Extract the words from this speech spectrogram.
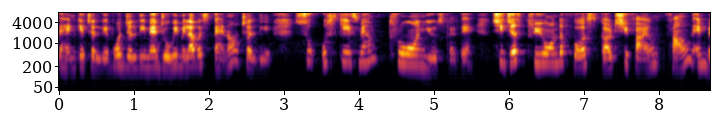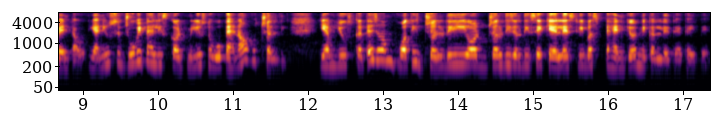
पहन के चल दिए बहुत जल्दी मैं जो भी मिला बस पहना और चल दिए। सो so, उस केस में हम थ्रो ऑन यूज़ करते हैं। She just threw on the first skirt she found found and went out यानी उसे जो भी पहली स्कर्ट मिली उसने वो पहना और वो चल दी। ये हम यूज़ करते हैं जब हम बहुत ही जल्दी और जल्दी जल्दी से केयरलेसली बस पहन के और निकल लेते हैं कहीं पर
